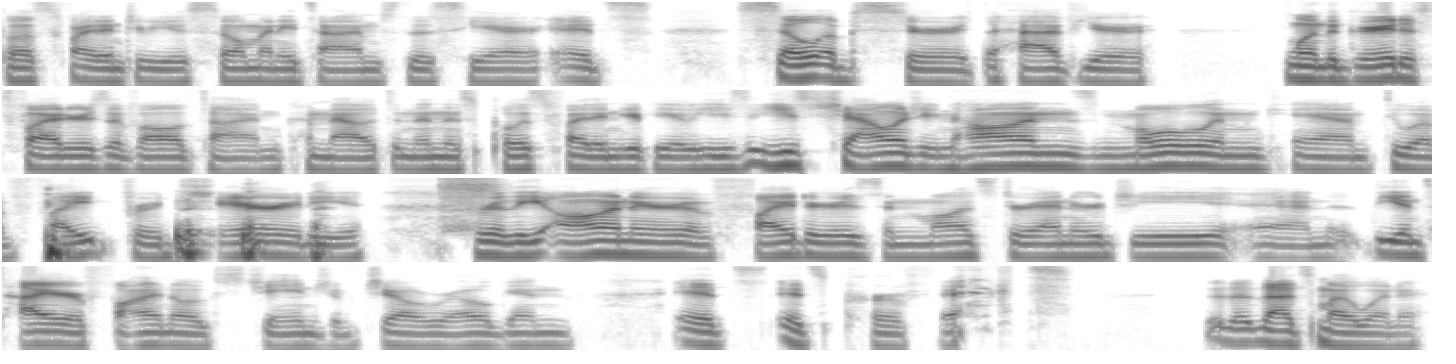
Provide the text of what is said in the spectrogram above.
post fight interview so many times this year. It's so absurd to have your one of the greatest fighters of all time come out and in this post fight interview he's he's challenging Hans Molenkamp to a fight for charity for the honor of fighters and Monster Energy and the entire final exchange of Joe Rogan. It's it's perfect. That's my winner.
